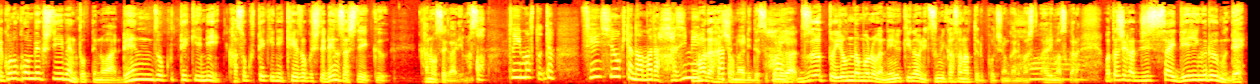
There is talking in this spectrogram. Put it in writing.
で、このコンベクシティイベントっていうのは連続的に、加速的に継続して連鎖していく可能性があります。あ、と言いますと、じゃあ、先週起きたのはまだ始めまだ始まりです。これがずっといろんなものが値行きのように積み重なっているポジションがあります、ありますから。私が実際ディーリングルームで、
